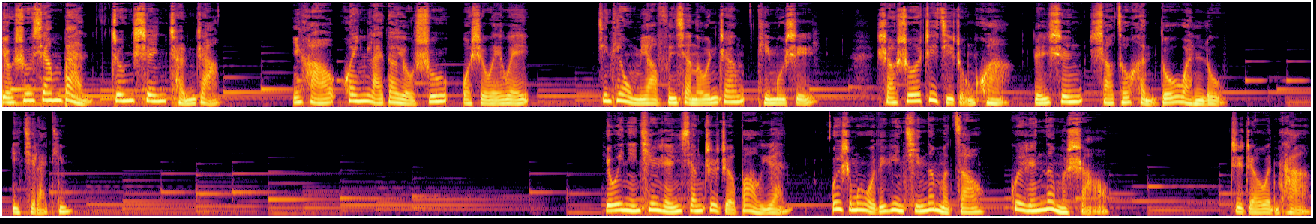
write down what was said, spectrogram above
有书相伴，终身成长。你好，欢迎来到有书，我是维维。今天我们要分享的文章题目是：少说这几种话，人生少走很多弯路。一起来听。有位年轻人向智者抱怨：“为什么我的运气那么糟，贵人那么少？”智者问他：“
